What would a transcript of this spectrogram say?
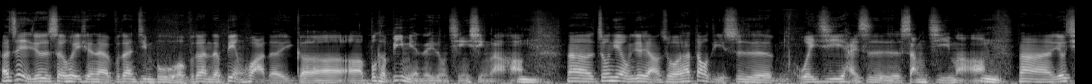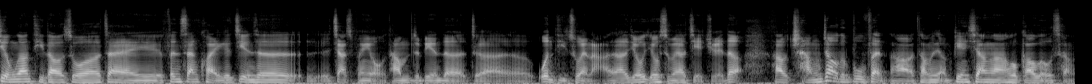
那这也就是社会现在不断进步和不断的变化的一个呃不可避免的一种情形了哈。那中间我们就想说，它到底是危机还是商机嘛啊？那尤其我们刚刚提到说，在分三块，一个建设驾驶朋友他们这边的这个问题出在哪？有有什么要解决的？还有长照的部分啊，他们讲偏乡啊或高楼层。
